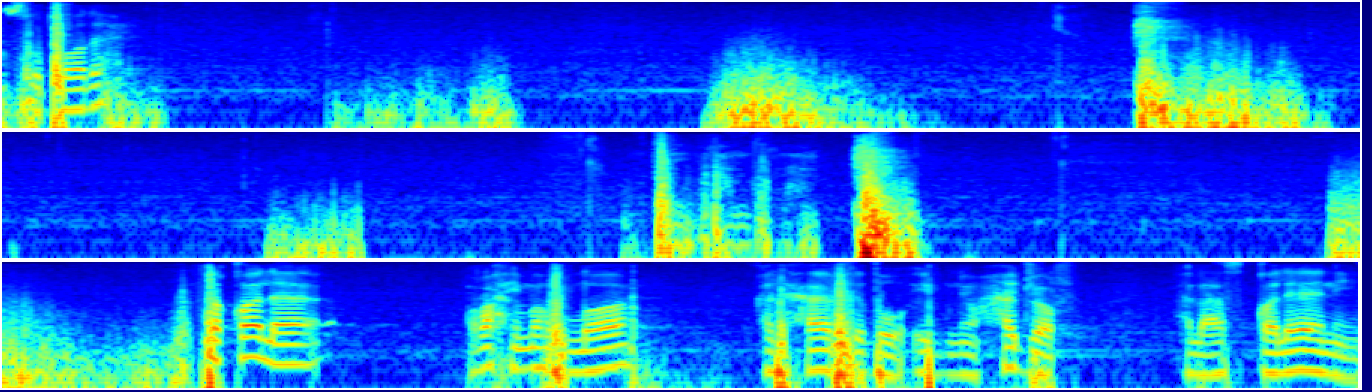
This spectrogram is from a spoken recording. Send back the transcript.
صوت واضح؟ طيب فقال رحمه الله الحافظ ابن حجر العسقلاني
